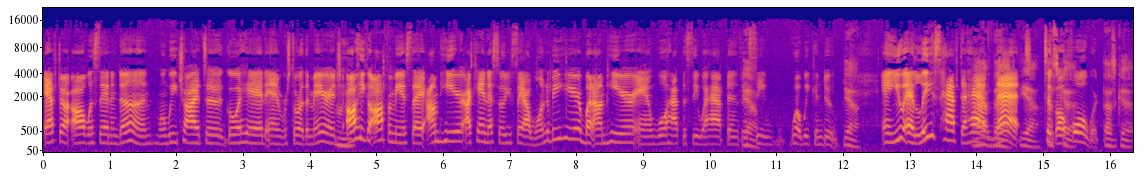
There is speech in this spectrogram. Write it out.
after all was said and done, when we tried to go ahead and restore the marriage, Mm-hmm. all he could offer me is say, "I'm here. I can't necessarily say I want to be here, but I'm here, and we'll have to see what happens and Yeah. see what we can do." yeah, And you at least have to have, Have that. that, Yeah, to go good. forward. that's good.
